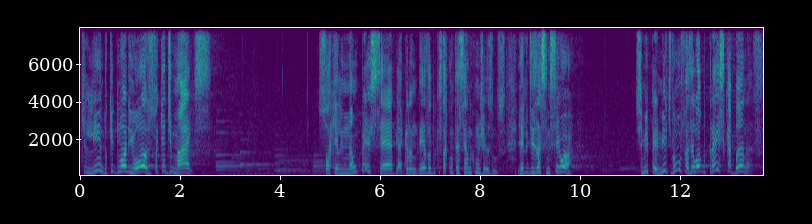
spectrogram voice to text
Que lindo, que glorioso, isso aqui é demais. Só que ele não percebe a grandeza do que está acontecendo com Jesus. E ele diz assim: Senhor, se me permite, vamos fazer logo três cabanas:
